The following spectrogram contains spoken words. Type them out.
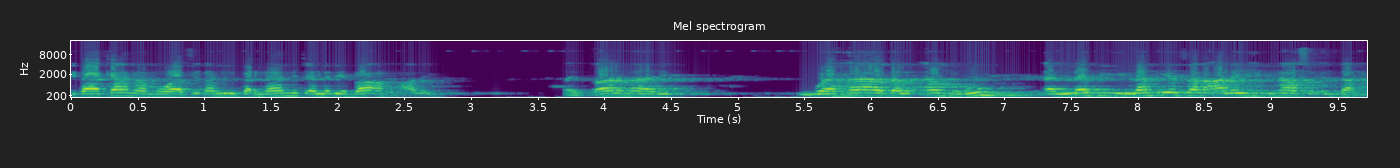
ida kaana muwaafiqan lilbarnaamij aladii baacahum calayh qaala maalik wa hada almru aladii lam yazal calayhi annaasu cindana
